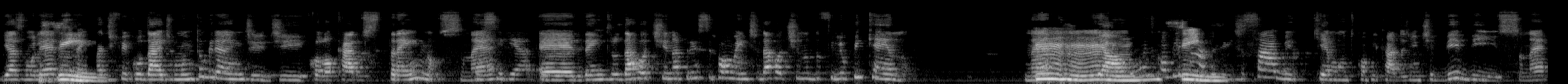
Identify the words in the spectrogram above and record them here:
E as mulheres Sim. têm uma dificuldade muito grande de colocar os treinos, né? É, dentro da rotina, principalmente da rotina do filho pequeno. Né? Uhum, é algo muito complicado. Sim. A gente sabe que é muito complicado, a gente vive isso, né?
